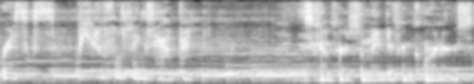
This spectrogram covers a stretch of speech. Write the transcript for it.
risks, beautiful things happen. It's come from so many different corners,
